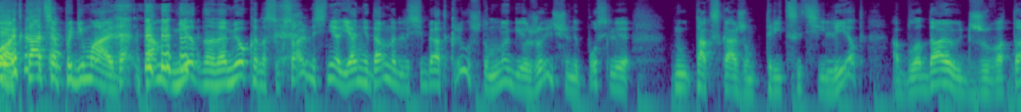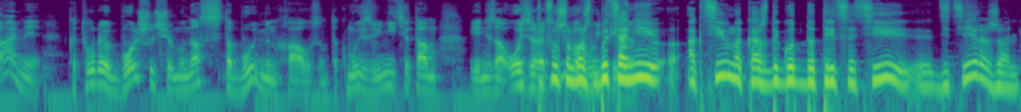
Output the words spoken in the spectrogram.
Вот, Катя понимает, да? там нет намека на сексуальность, нет. Я недавно для себя открыл, что многие женщины после, ну, так скажем, 30 лет обладают животами, которые больше, чем у нас с тобой, Мюнхгаузен. Так мы, извините, там, я не знаю, озеро Так, слушай, может быть, выпили. они активно каждый год до 30 детей рожали?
